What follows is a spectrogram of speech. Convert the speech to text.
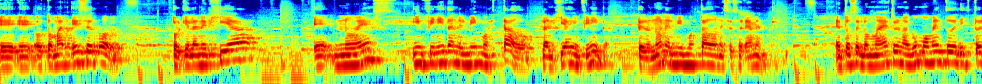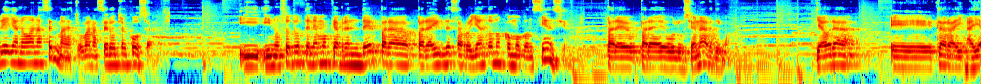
Eh, eh, o tomar ese rol, porque la energía eh, no es infinita en el mismo estado, la energía es infinita, pero no en el mismo estado necesariamente. Entonces los maestros en algún momento de la historia ya no van a ser maestros, van a ser otra cosa. Y, nosotros tenemos que aprender para, para ir desarrollándonos como conciencia, para, para evolucionar, digamos. Y ahora eh, claro, hay, hay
